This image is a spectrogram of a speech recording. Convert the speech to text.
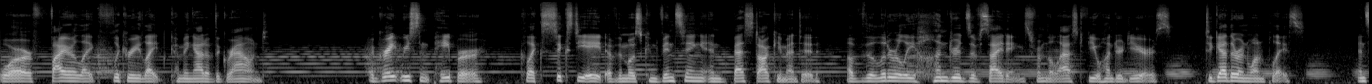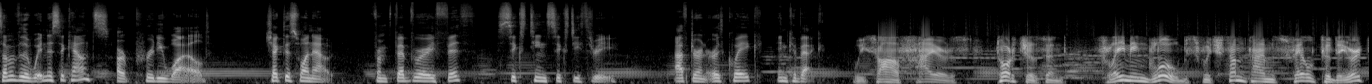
or fire like flickery light coming out of the ground. A great recent paper collects 68 of the most convincing and best documented of the literally hundreds of sightings from the last few hundred years, together in one place. And some of the witness accounts are pretty wild. Check this one out from February 5th, 1663, after an earthquake in Quebec. We saw fires, torches, and flaming globes which sometimes fell to the earth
